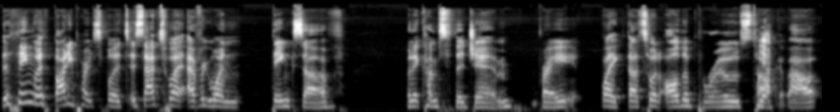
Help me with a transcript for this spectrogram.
the thing with body part splits is that's what everyone thinks of when it comes to the gym, right? Like that's what all the bros talk about.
